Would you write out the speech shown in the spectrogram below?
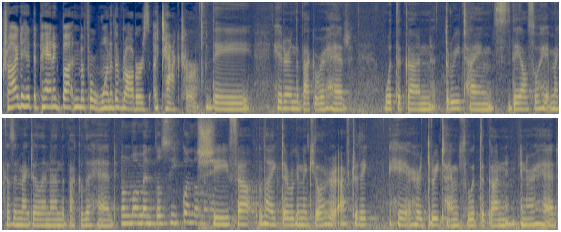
tried to hit the panic button before one of the robbers attacked her. They hit her in the back of her head with the gun three times. They also hit my cousin Magdalena in the back of the head. She felt like they were going to kill her after they hit her three times with the gun in her head.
